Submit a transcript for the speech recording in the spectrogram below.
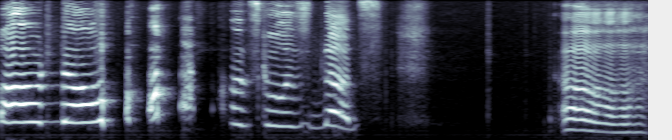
Oh no! that school is nuts. Oh.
